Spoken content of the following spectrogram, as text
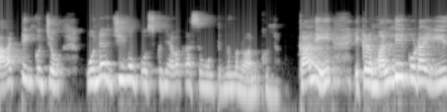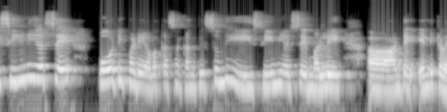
పార్టీ ఇంకొంచెం పునర్జీవం పూసుకునే అవకాశం ఉంటుందని మనం అనుకున్నాం. కానీ ఇక్కడ మళ్ళీ కూడా ఈ సీనియర్సే పోటీ పడే అవకాశం కనిపిస్తుంది. ఈ సీనియర్సే మళ్ళీ అంటే ఎన్నికల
